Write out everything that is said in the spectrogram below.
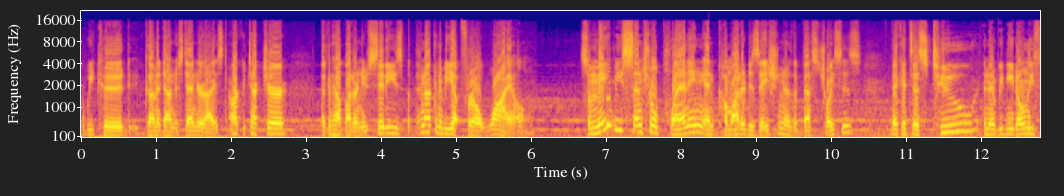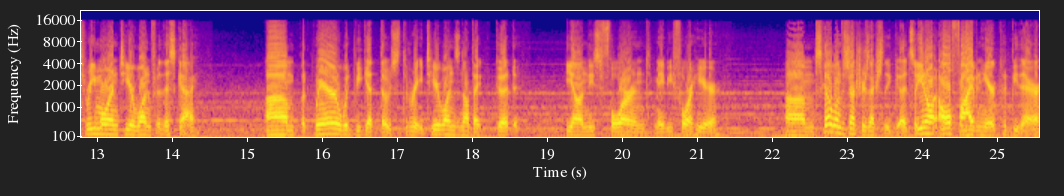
we could gun it down to standardized architecture. That can help out our new cities, but they're not going to be up for a while. So maybe central planning and commoditization are the best choices. That gets us two, and then we need only three more in tier one for this guy. Um, but where would we get those three? Tier one's not that good beyond these four and maybe four here. Um, scalable infrastructure is actually good. So you know what? All five in here could be there.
